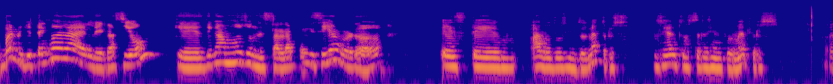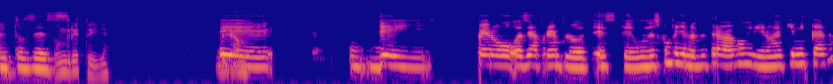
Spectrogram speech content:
Bueno, yo tengo de la delegación, que es, digamos, donde está la policía, ¿verdad? Este, a los 200 metros, 200, 300 metros. Ay, Entonces, un grito y ya. eh, de, pero, o sea, por ejemplo, este, unos compañeros de trabajo vinieron aquí a mi casa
